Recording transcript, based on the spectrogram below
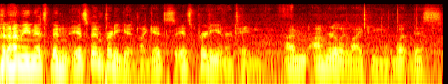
but I mean, it's been it's been pretty good. Like it's it's pretty entertaining. I'm I'm really liking what this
